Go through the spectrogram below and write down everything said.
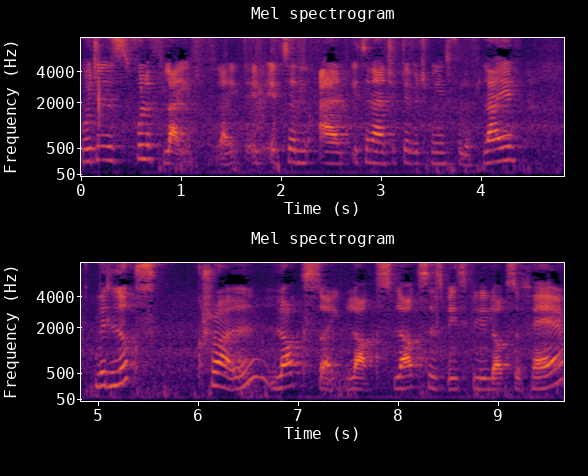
which is full of life right? It, it's an it's an adjective which means full of life. With looks krull locks sorry locks. Locks is basically locks of hair.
